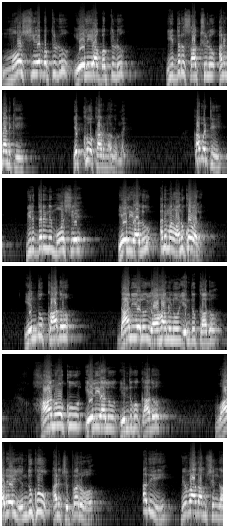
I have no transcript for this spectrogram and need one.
మోషే భక్తుడు ఏలియా భక్తుడు ఇద్దరు సాక్షులు అనడానికి ఎక్కువ కారణాలు ఉన్నాయి కాబట్టి వీరిద్దరిని మోషే ఏలియాలు అని మనం అనుకోవాలి. ఎందుకు కాదో? దానియలు యోహానులు ఎందుకు కాదో? హానోకు ఏలియాలు ఎందుకు కాదో? వారే ఎందుకు అని చెప్పారో అది వివాదాంశంగా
